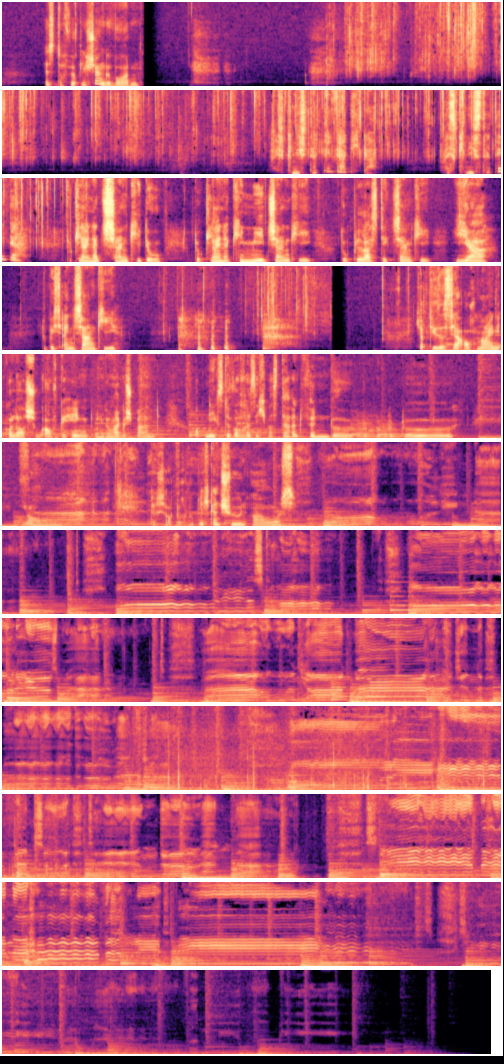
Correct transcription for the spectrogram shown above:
ist doch wirklich schön geworden. Was knistert denn da, Digga? Was knistert denn da? Kleiner Junkie, du. Du kleiner Chemie-Junkie. Du Plastik-Junkie. Ja, du bist ein Junkie. ich habe dieses Jahr auch meinen Nikolausschuh aufgehängt und bin mal gespannt, ob nächste Woche sich was darin findet. Ja, das schaut doch wirklich ganz schön aus.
